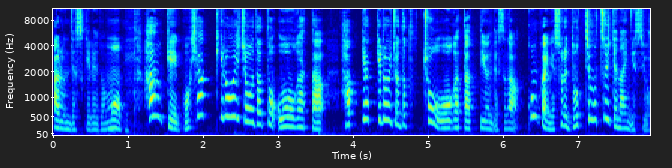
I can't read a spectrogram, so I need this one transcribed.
あるんですけれども、半径500キロ以上だと大型、800キロ以上だと超大型っていうんですが、今回ね、それどっちもついてないんですよ。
